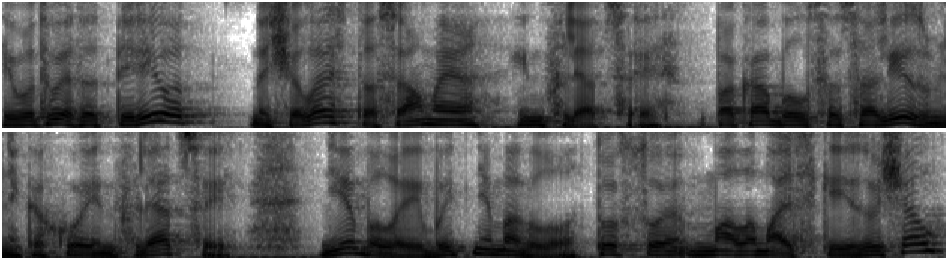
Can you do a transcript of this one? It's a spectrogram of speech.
И вот в этот период началась та самая инфляция. Пока был социализм, никакой инфляции не было и быть не могло. Тот, кто маломальски изучал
